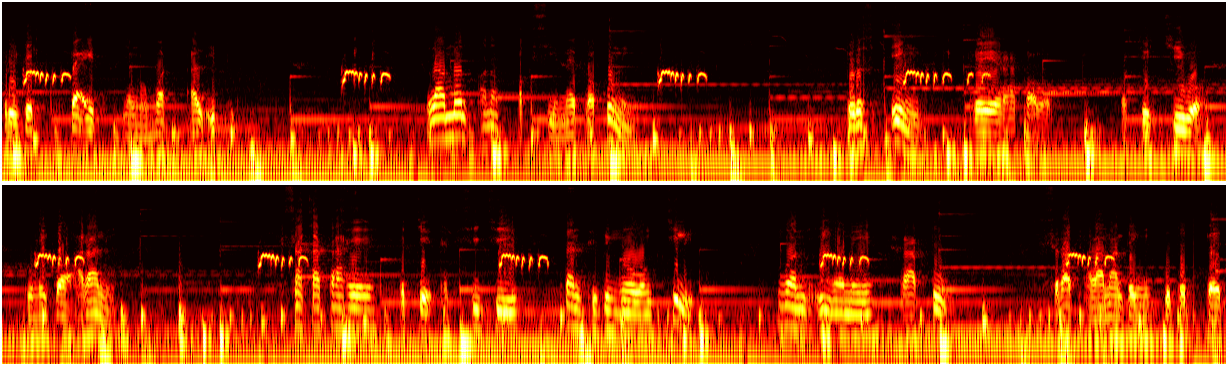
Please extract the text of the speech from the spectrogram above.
Berikut bait yang memuat hal itu. Lamun ana peksi netro kuning terus ing Ratol Rejo Jiwo punika arani sakatahe pecik dadi siji dan didungo wong cilik ngon ingone ratu serat malamanting kutut bait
